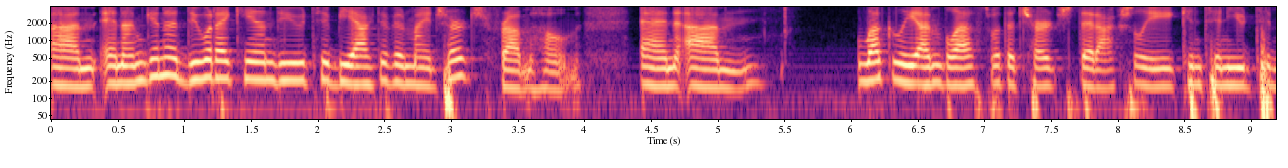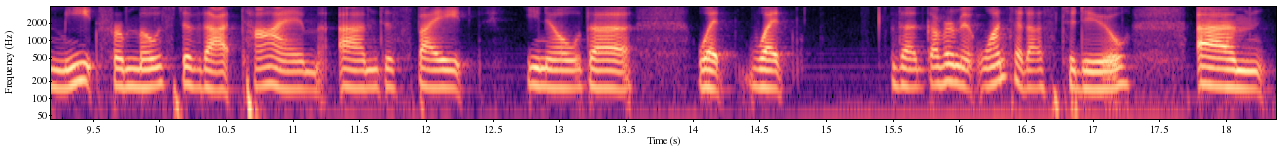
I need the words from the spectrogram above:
Um, and I'm going to do what I can do to be active in my church from home. And, um, luckily i'm blessed with a church that actually continued to meet for most of that time um, despite you know the what what the government wanted us to do. Um,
